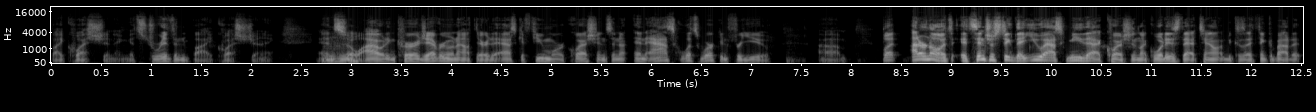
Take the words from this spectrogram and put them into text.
by questioning. It's driven by questioning. And so I would encourage everyone out there to ask a few more questions and and ask what's working for you. Um, but I don't know. It's it's interesting that you ask me that question. Like, what is that talent? Because I think about it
